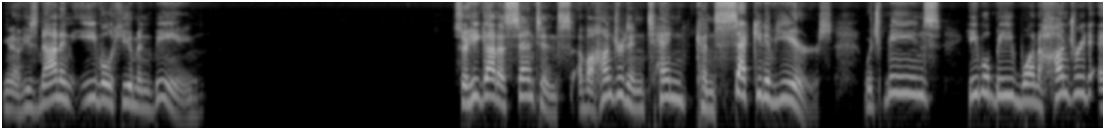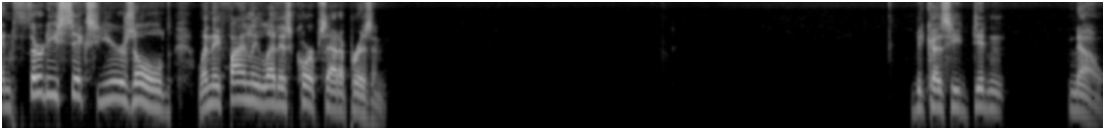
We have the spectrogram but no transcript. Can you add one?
know, he's not an evil human being. So he got a sentence of 110 consecutive years, which means he will be 136 years old when they finally let his corpse out of prison. because he didn't know.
